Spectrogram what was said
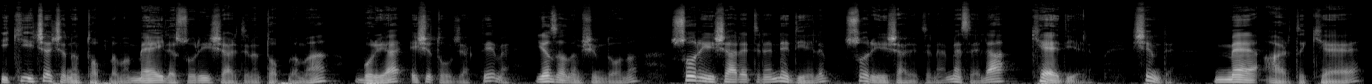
iki iç açının toplamı, M ile soru işaretinin toplamı buraya eşit olacak değil mi? Yazalım şimdi onu. Soru işaretine ne diyelim? Soru işaretine mesela K diyelim. Şimdi M artı K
